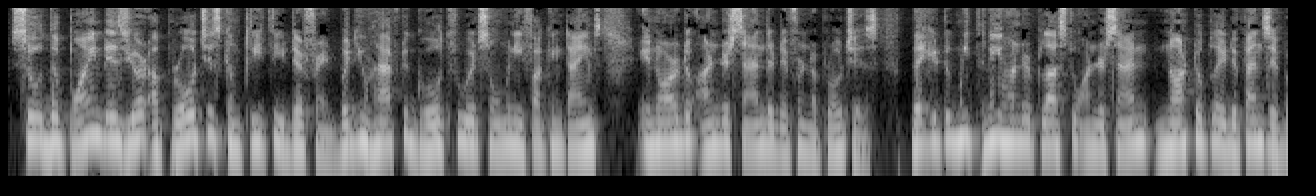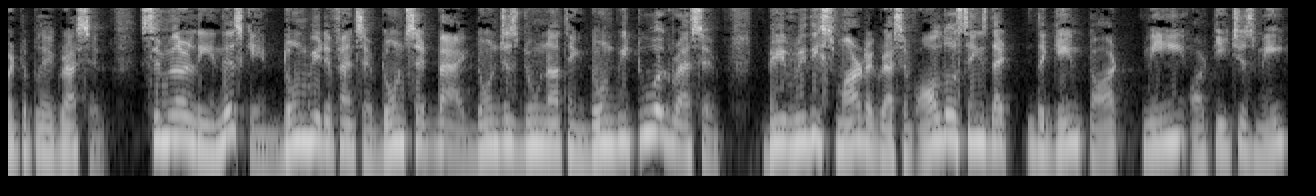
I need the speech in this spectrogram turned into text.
So the point is your approach is completely different, but you have to go through it so many fucking times in order to understand the different approaches. Like it took me 300 plus to understand not to play defensive, but to play aggressive. Similarly in this game, don't be defensive, don't sit back, don't just do nothing, don't be too aggressive, be really smart aggressive. All those things that the game taught me or teaches me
